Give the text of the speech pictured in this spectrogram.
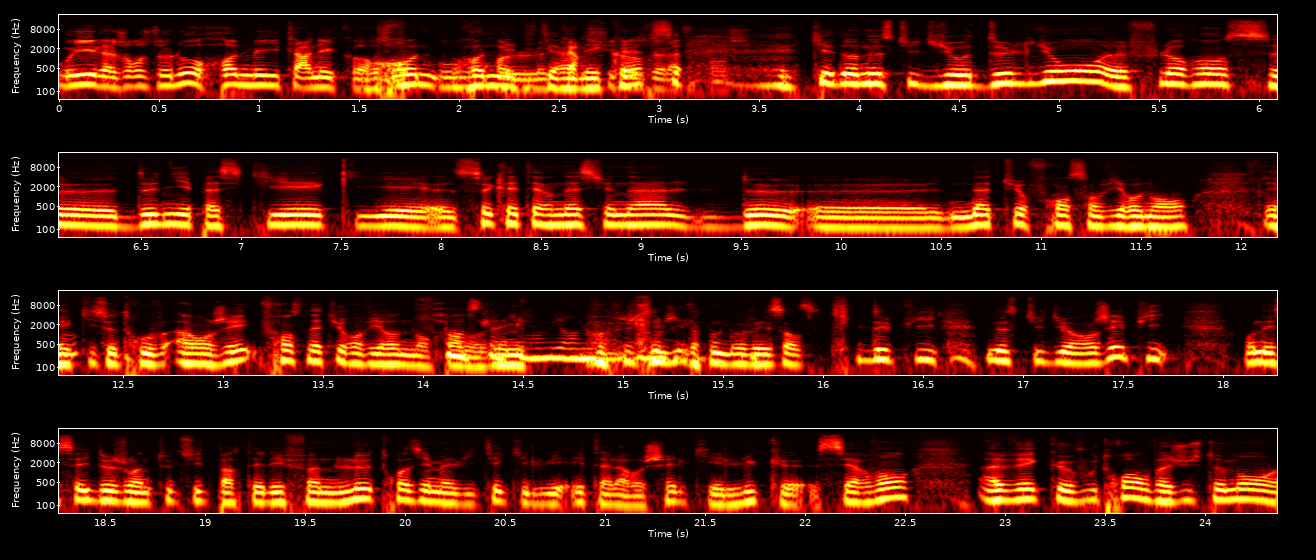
Oui, l'agence de l'eau Rhône-Méditerranée Corse. Rhône-Méditerranée Corse, qui est dans nos studios de Lyon. Euh, Florence euh, Denier-Pasquier, qui est euh, secrétaire nationale de Nature France Environnement, qui se trouve à Angers. France Nature Environnement, France pardon, je l'ai mis, mis, dans le mauvais sens, qui est depuis nos studios à Angers. Puis, on essaye de joindre tout de suite par téléphone le troisième invité qui lui est à La Rochelle, qui est Luc Servant. Avec vous trois, on va justement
